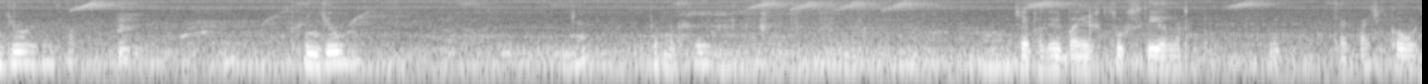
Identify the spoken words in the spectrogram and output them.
ញយូរឃើញយូរតែមិនឃើញចេះបើគេបីសុខស្ទៀលតែបាច់កូន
